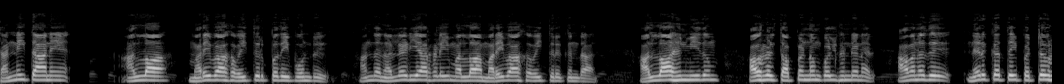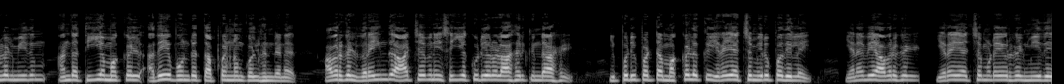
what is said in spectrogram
தன்னைத்தானே அல்லாஹ் மறைவாக வைத்திருப்பதை போன்று அந்த நல்லடியார்களையும் அல்லாஹ் மறைவாக வைத்திருக்கின்றான். அல்லாஹின் மீதும் அவர்கள் தப்பெண்ணம் கொள்கின்றனர். அவனது நெருக்கத்தை பெற்றவர்கள் மீதும் அந்த தீய மக்கள் அதே போன்று தப்பெண்ணம் கொள்கின்றனர். அவர்கள் விரைந்து ஆட்சேபனை செய்யக்கூடியவர்களாக இருக்கின்றார்கள். இப்படிப்பட்ட மக்களுக்கு இரையச்சம் இருப்பதில்லை. எனவே அவர்கள் இரையச்சமுடையவர்கள் மீது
